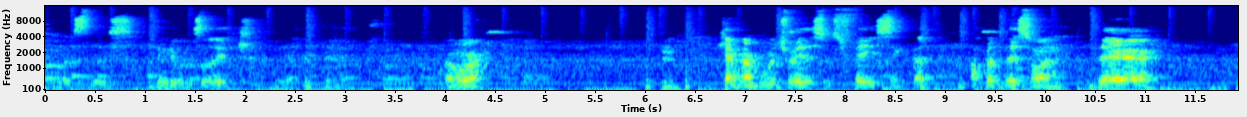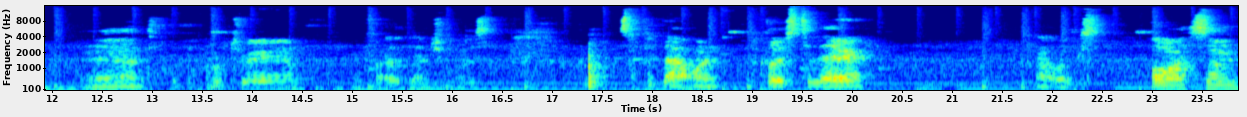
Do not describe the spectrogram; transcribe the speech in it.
what was this? I think it was like, yeah, or, hmm, can't remember which way this was facing, but I'll put this one there and the bottle terrarium Violet Redemption was. So I'll put that one close to there. That looks awesome.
